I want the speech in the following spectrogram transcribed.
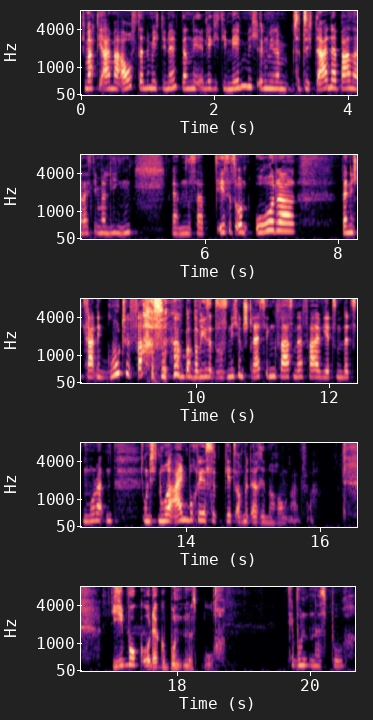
Ich mache die einmal auf, dann nehme ich die, dann lege ich die neben mich, irgendwie, dann sitze ich da in der Bahn, dann lasse ich die immer liegen. Ähm, deshalb ist es und oder wenn ich gerade eine gute Phase habe, aber wie gesagt, das ist nicht in stressigen Phasen der Fall, wie jetzt in den letzten Monaten, und ich nur ein Buch lese, geht es auch mit Erinnerungen einfach. E-Book oder gebundenes Buch? Gebundenes Buch.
